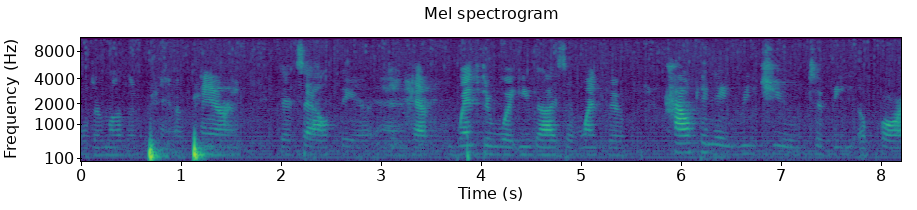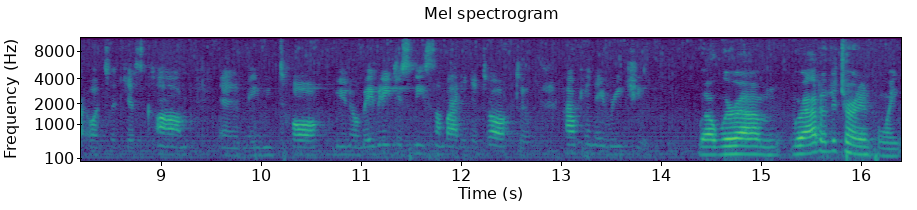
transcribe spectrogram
older mother, a parent that's out there and have went through what you guys have went through, how can they reach you to be a part or to just come and maybe talk? You know, maybe they just need somebody to talk to. How can they reach you? Well, we're um we're out of the Turning Point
